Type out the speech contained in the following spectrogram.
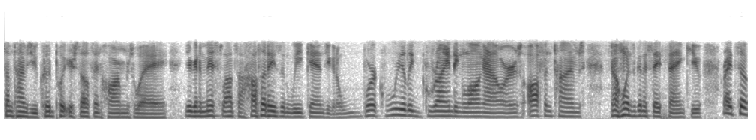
sometimes you could put yourself in harm's way. You're going to miss lots of holidays and weekends. You're going to work really grinding long hours. Oftentimes, no one's going to say thank you. Right? So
